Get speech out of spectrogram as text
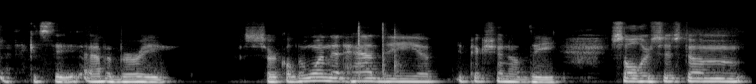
I think it's the Avebury circle, the one that had the uh, depiction of the solar system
